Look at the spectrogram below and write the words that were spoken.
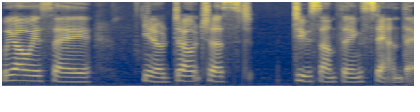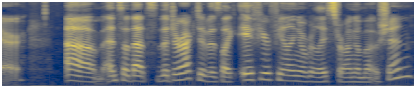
we always say, you know, don't just do something, stand there. Um, and so that's the directive is like if you're feeling a really strong emotion,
